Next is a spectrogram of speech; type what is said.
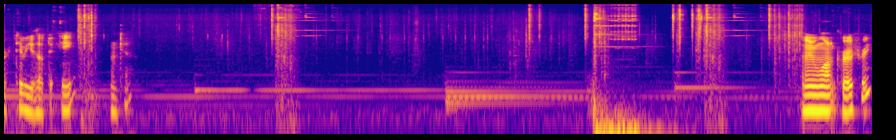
Activity is up to 8. Okay. Anyone want groceries?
